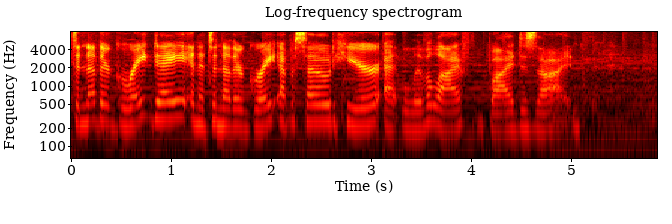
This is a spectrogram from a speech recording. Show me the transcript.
It's another great day and it's another great episode here at Live a Life by Design.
